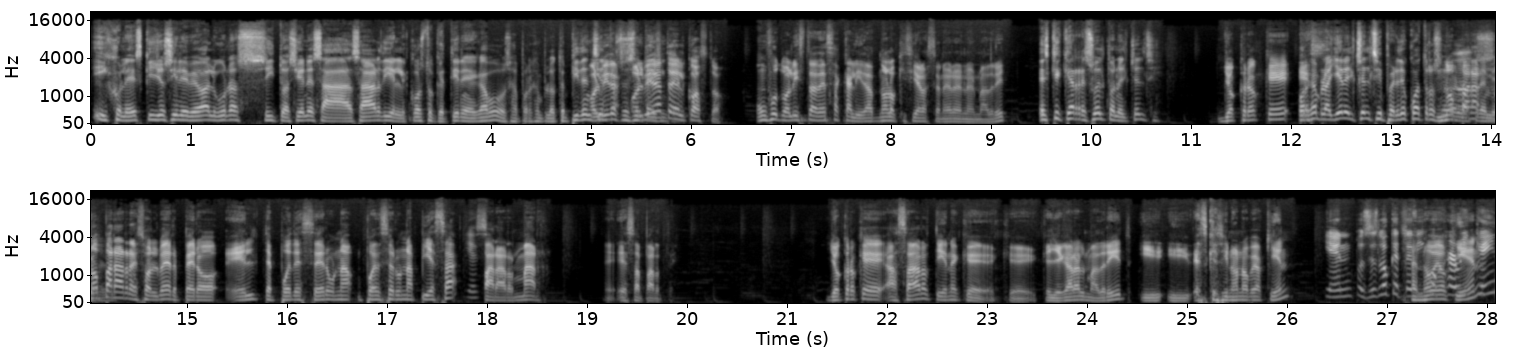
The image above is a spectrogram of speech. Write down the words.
híjole, es que yo sí le veo algunas situaciones a Hazard y el costo que tiene Gabo. O sea, por ejemplo, te piden Olvida- 165. olvídate del costo. Un futbolista de esa calidad no lo quisieras tener en el Madrid. Es que ¿qué ha resuelto en el Chelsea? Yo creo que Por es- ejemplo, ayer el Chelsea perdió 4-0 no en la para, Premier. no para resolver, pero él te puede ser una, puede ser una pieza para armar eh, esa parte. Yo creo que Azar tiene que, que- que llegar al Madrid y, y es que si no, no veo a quién. ¿Quién? Pues es lo que te O sea, digo, no veo Harry quién. Kane.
